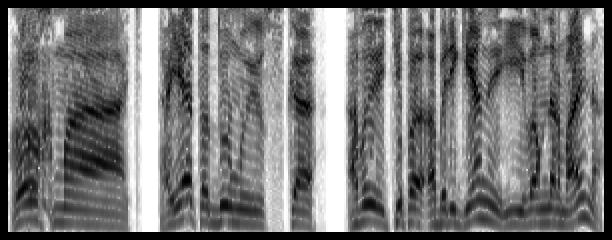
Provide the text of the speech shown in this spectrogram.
«Ох, мать! А я-то думаю, ска... А вы типа аборигены и вам нормально?»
